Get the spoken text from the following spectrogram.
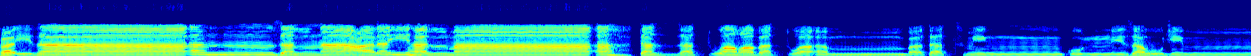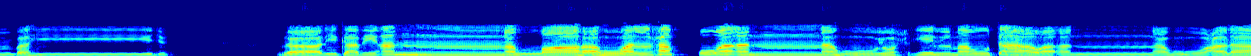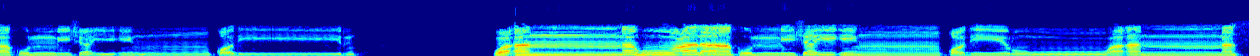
فإذا أنزلنا عليها الماء اهتزت وربت وأنبتت من كل زوج بهيج ذلك بأن الله هو الحق وأنه يحيي الموتى وأنه على كل شيء قدير. وأنه على كل شيء قدير. وأن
